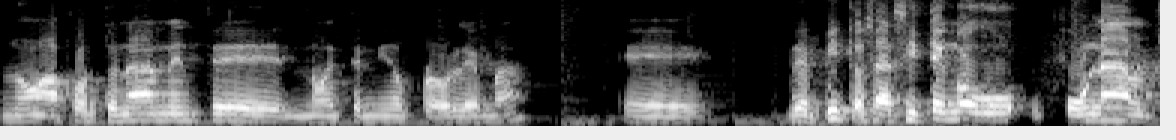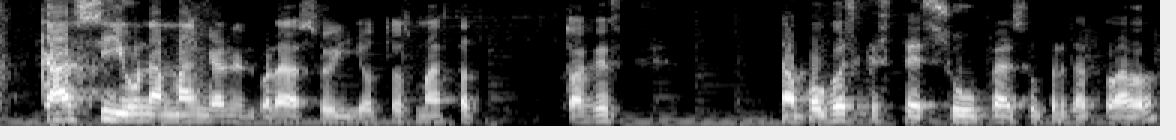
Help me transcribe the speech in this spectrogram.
no, afortunadamente no he tenido problema. Eh, repito, o sea, sí tengo una, casi una manga en el brazo y otros más tatuajes. Tampoco es que esté súper, súper tatuado,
